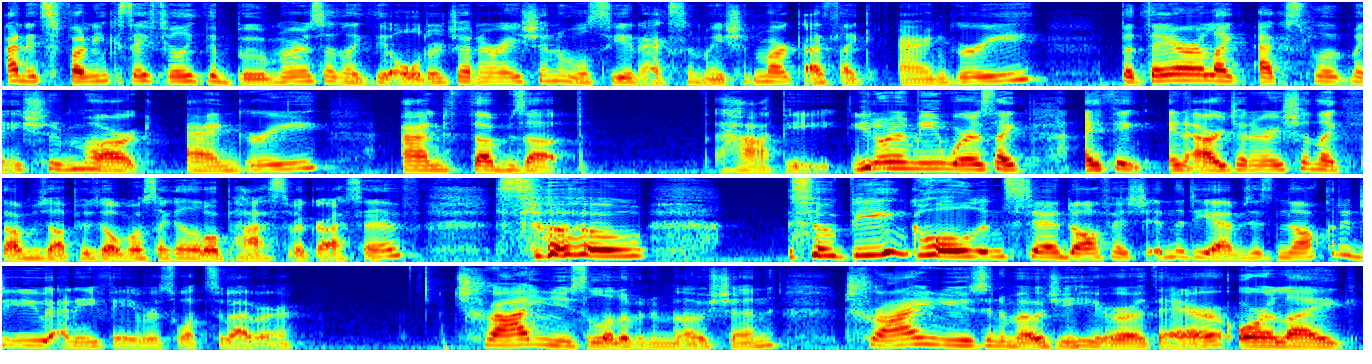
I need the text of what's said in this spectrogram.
And it's funny because I feel like the boomers and like the older generation will see an exclamation mark as like angry, but they are like exclamation mark angry and thumbs up happy. You know what I mean? Whereas like I think in our generation like thumbs up is almost like a little passive aggressive. So so being cold and standoffish in the DMs is not going to do you any favors whatsoever. Try and use a little bit of emotion. Try and use an emoji here or there or like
